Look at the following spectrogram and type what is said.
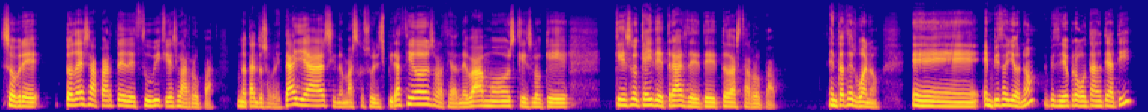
sobre toda esa parte de Zubi que es la ropa. No tanto sobre tallas, sino más sobre inspiración, sobre hacia dónde vamos, qué es lo que, qué es lo que hay detrás de, de toda esta ropa. Entonces, bueno, eh, empiezo yo, ¿no? Empiezo yo preguntándote a ti.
